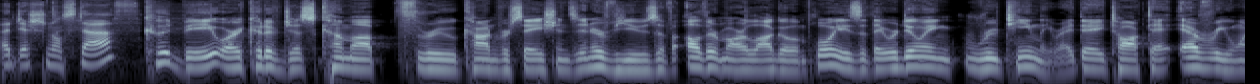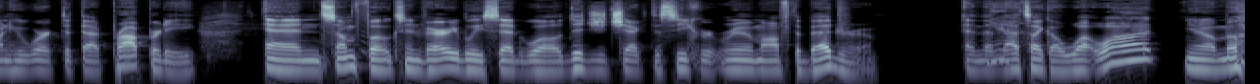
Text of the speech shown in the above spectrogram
additional stuff? Could be, or it could have just come up through conversations, interviews of other Mar-a-Lago employees that they were doing routinely, right? They talked to everyone who worked at that property and some folks invariably said, Well, did you check the secret room off the bedroom? And then yeah. that's like a what, what? You know, mo-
